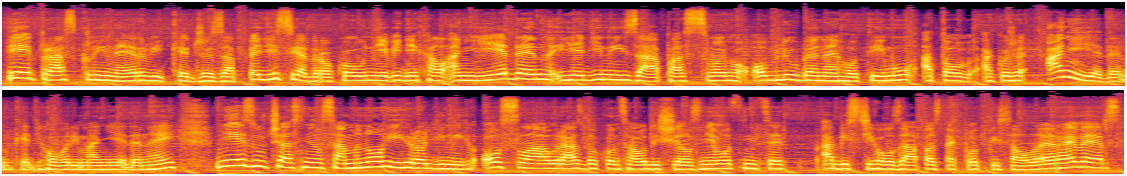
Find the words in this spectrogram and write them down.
Jej praskli nervy, keďže za 50 rokov nevynechal ani jeden jediný zápas svojho obľúbeného týmu a to akože ani jeden, keď hovorím ani jeden, hej. Nezúčastnil sa mnohých rodinných oslav, raz dokonca odišiel z nemocnice, aby stihol zápas, tak podpísal revers.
